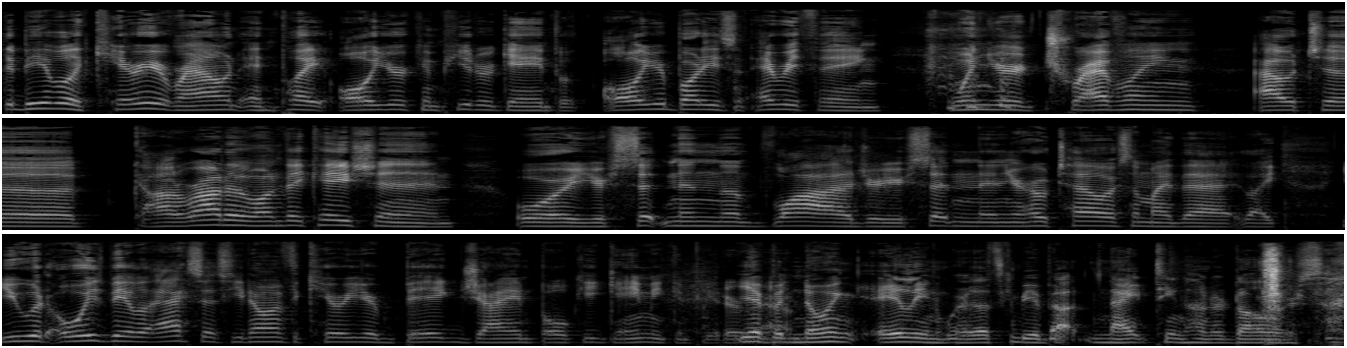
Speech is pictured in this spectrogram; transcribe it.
to be able to carry around and play all your computer games with all your buddies and everything when you're traveling out to Colorado on vacation, or you're sitting in the lodge, or you're sitting in your hotel or something like that? Like you would always be able to access. You don't have to carry your big, giant, bulky gaming computer. Yeah, but knowing Alienware, that's gonna be about nineteen hundred dollars.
